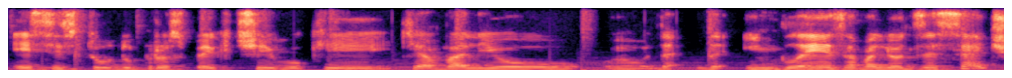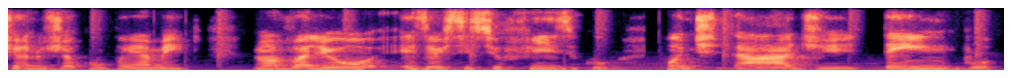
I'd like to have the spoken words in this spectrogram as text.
Esse estudo prospectivo que, que avaliou inglês avaliou 17 anos de acompanhamento, não avaliou exercício físico, quantidade, tempo,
